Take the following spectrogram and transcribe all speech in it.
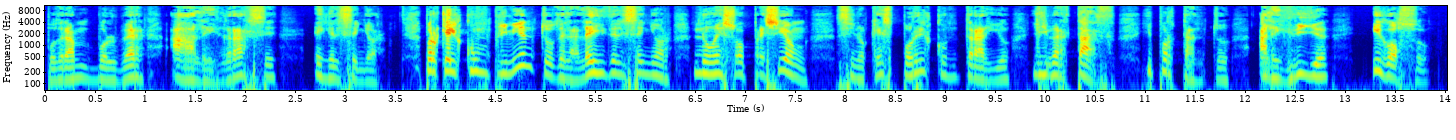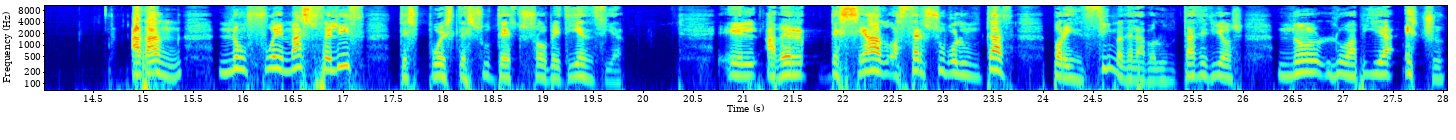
podrán volver a alegrarse en el Señor. Porque el cumplimiento de la ley del Señor no es opresión, sino que es por el contrario libertad y por tanto alegría y gozo. Adán no fue más feliz después de su desobediencia. El haber deseado hacer su voluntad por encima de la voluntad de Dios no lo había hecho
